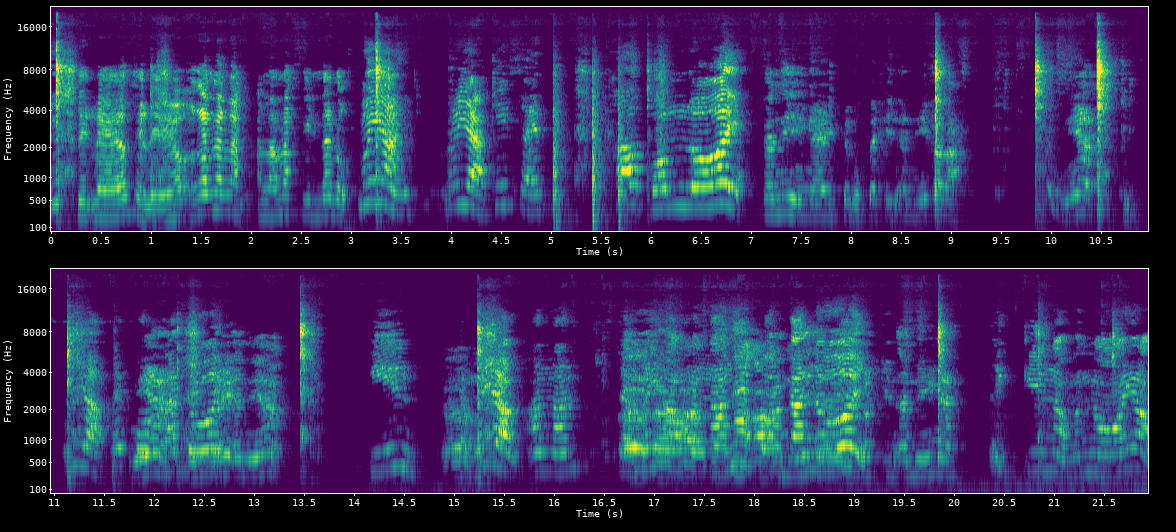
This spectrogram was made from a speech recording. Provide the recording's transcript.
มเสร็จแล้วเสร็จแล้วก็นั่นน่ะอันนั้นน่ะกินได้ลูกไม่อยากไม่อยากที่ใส่ข้าวบนเลยก็นี่ไงคือหนูจะกินอันนี้ปะล่ะอันเนี้ยไม่อยากให้บเนี่ยนอันกิเลนไหมยอันเนี้ยกินเอแต่อไม่อยากอันนั้น แต่ไม่เอาอันนั้นก็ที่เอาบอันนกันี้นเลเลย ย ก็กินอันนี้ไง ไอ้กินอะมันน้อยอะ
